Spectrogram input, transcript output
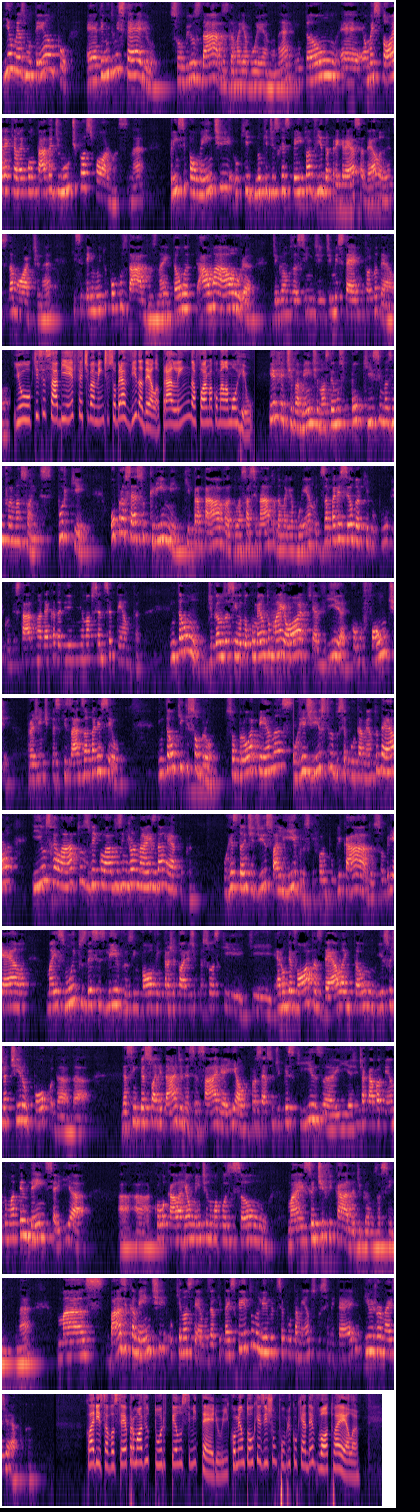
e ao mesmo tempo é, tem muito mistério sobre os dados da Maria Bueno, né? Então é, é uma história que ela é contada de múltiplas formas, né? Principalmente o que, no que diz respeito à vida pregressa dela antes da morte, né? Que se tem muito poucos dados, né? Então há uma aura, digamos assim, de, de mistério em torno dela. E o que se sabe efetivamente sobre a vida dela, para além da forma como ela morreu? Efetivamente, nós temos pouquíssimas informações. Por quê? O processo crime que tratava do assassinato da Maria Bueno desapareceu do arquivo público do Estado na década de 1970. Então, digamos assim, o documento maior que havia como fonte para a gente pesquisar desapareceu. Então, o que, que sobrou? Sobrou apenas o registro do sepultamento dela e os relatos veiculados em jornais da época. O restante disso, há livros que foram publicados sobre ela, mas muitos desses livros envolvem trajetórias de pessoas que, que eram devotas dela, então isso já tira um pouco da, da dessa impessoalidade necessária aí ao processo de pesquisa e a gente acaba vendo uma tendência aí a, a, a colocá-la realmente numa posição mais santificada, digamos assim, né? Mas basicamente o que nós temos é o que está escrito no livro de sepultamentos do cemitério e os jornais de época. Clarissa, você promove o tour pelo cemitério e comentou que existe um público que é devoto a ela.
